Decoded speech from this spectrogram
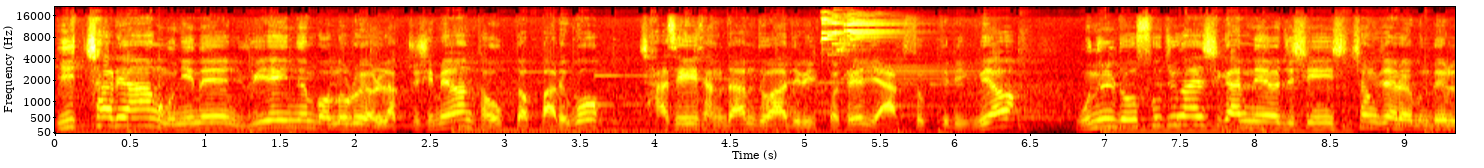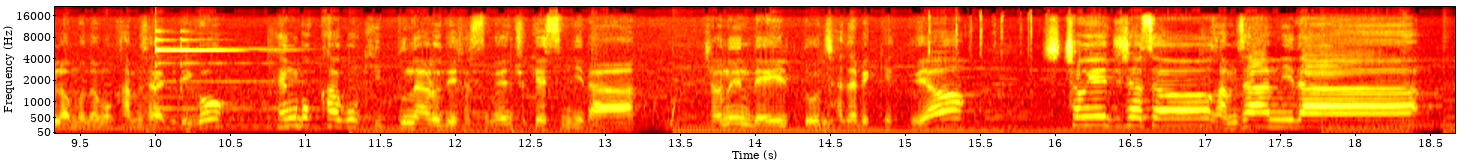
이 차량 문의는 위에 있는 번호로 연락 주시면 더욱더 빠르고 자세히 상담 도와드릴 것을 약속드리고요. 오늘도 소중한 시간 내어주신 시청자 여러분들 너무너무 감사드리고 행복하고 기쁜 하루 되셨으면 좋겠습니다. 저는 내일 또 찾아뵙겠고요. 시청해주셔서 감사합니다.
